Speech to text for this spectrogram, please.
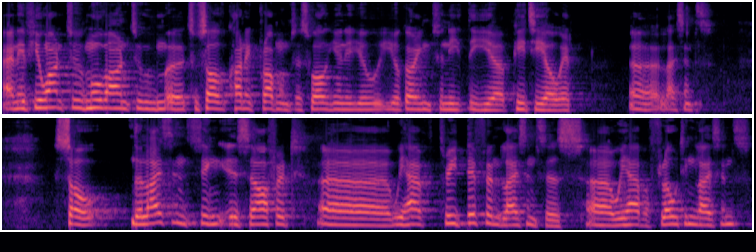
And if you want to move on to, uh, to solve conic problems as well, you, you, you're going to need the uh, PTON license. So the licensing is offered, uh, we have three different licenses. Uh, we have a floating license,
